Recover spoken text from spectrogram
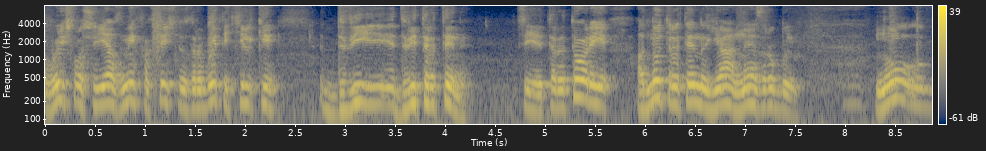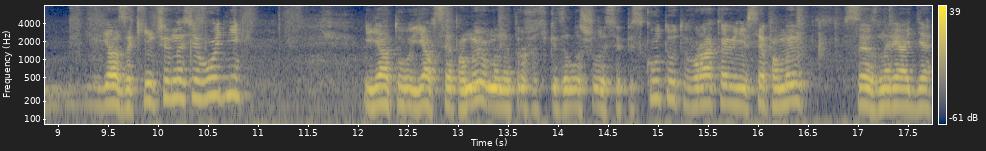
вийшло, що я зміг фактично зробити тільки дві, дві третини цієї території. Одну третину я не зробив. Ну, я закінчив на сьогодні. І я, ту, я все помив, в мене трошечки залишилося піску тут в раковині, все помив, все знаряддя.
